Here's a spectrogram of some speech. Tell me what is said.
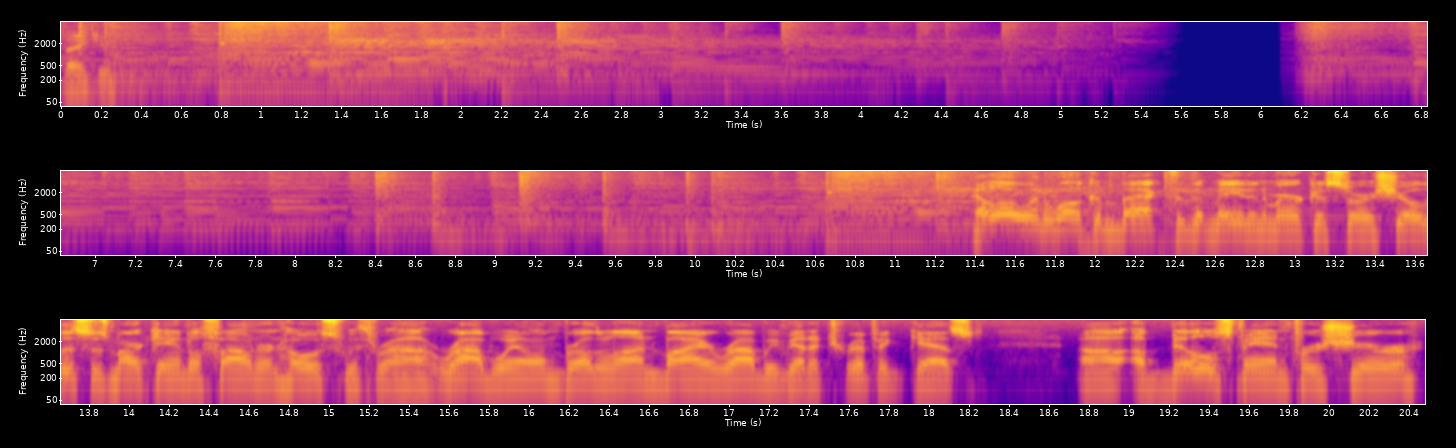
Thank you. Hello and welcome back to the Made in America Store Show. This is Mark Andol, founder and host with uh, Rob Whalen, brother-in-law and buyer. Rob, we've got a terrific guest, uh, a Bills fan for sure,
